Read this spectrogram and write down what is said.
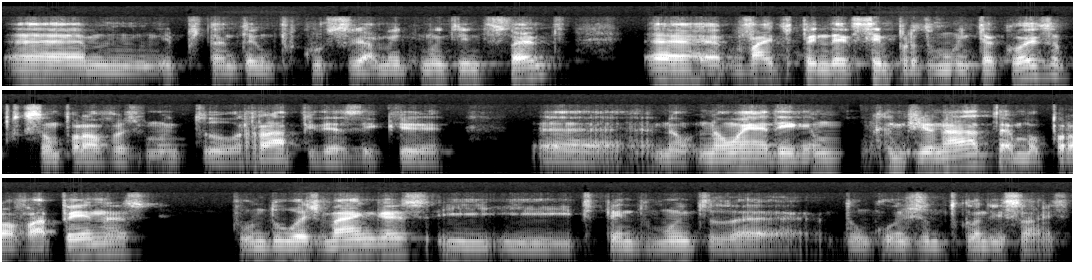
um, e portanto tem um percurso realmente muito interessante. Uh, vai depender sempre de muita coisa, porque são provas muito rápidas e que uh, não, não é, digamos, um campeonato, é uma prova apenas, com duas mangas e, e depende muito da, de um conjunto de condições.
